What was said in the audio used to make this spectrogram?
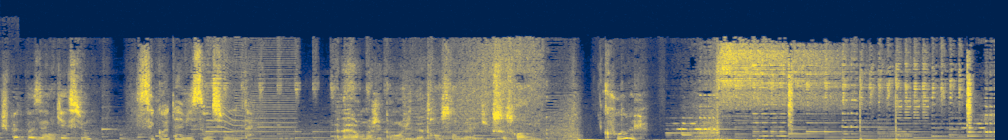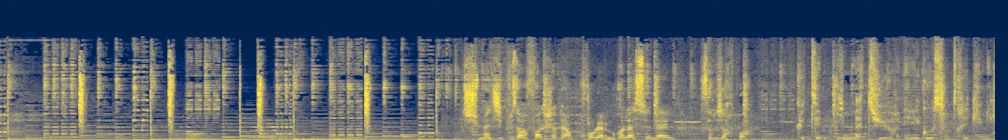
Je peux te poser une question C'est quoi ta vie sentimentale Ah D'ailleurs, moi j'ai pas envie d'être ensemble avec qui que ce soit. donc. Cool. Tu m'as dit plusieurs fois que j'avais un problème relationnel. Ça veut dire quoi que t'es immature et égocentrique, Emily.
